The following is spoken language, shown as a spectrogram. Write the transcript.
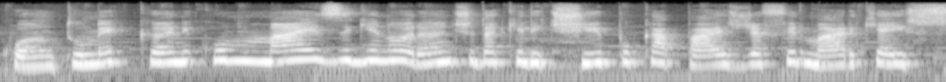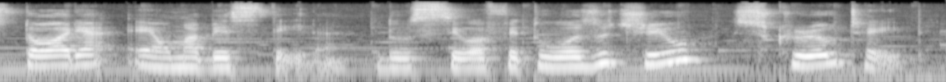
quanto o mecânico mais ignorante daquele tipo capaz de afirmar que a história é uma besteira. Do seu afetuoso tio, Screwtape.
